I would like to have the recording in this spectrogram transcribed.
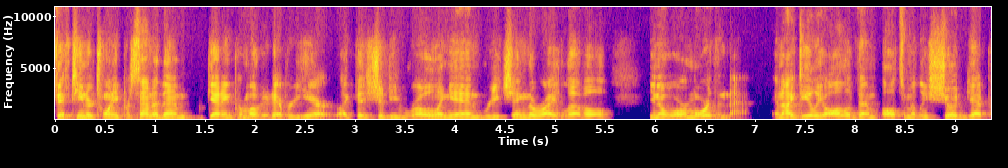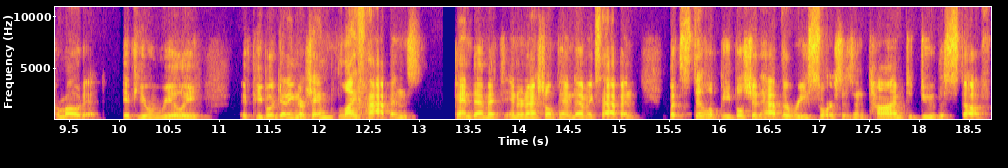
15 or 20% of them getting promoted every year. Like they should be rolling in, reaching the right level, you know, or more than that. And ideally, all of them ultimately should get promoted. If you're really, if people are getting nurtured, and life happens, pandemics, international pandemics happen, but still people should have the resources and time to do the stuff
